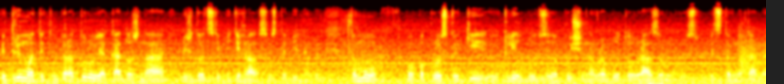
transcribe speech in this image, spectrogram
підтримувати температуру, яка повинна більш 25 градусів стабільно бути. Тому по Покровської Кі- КЛІЛ буде запущена в роботу разом з представниками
